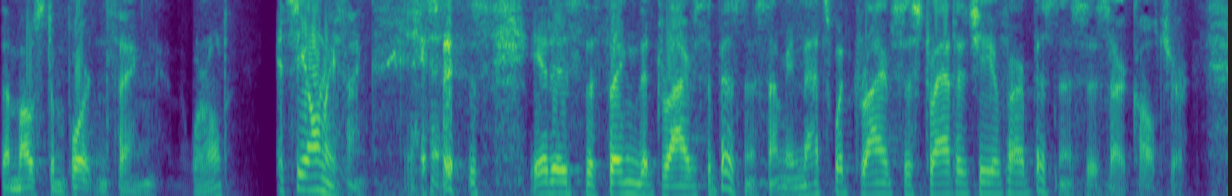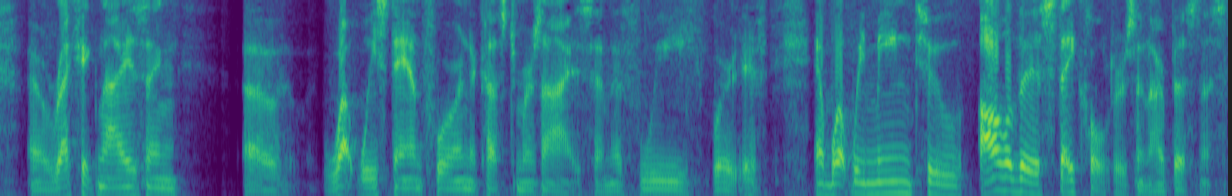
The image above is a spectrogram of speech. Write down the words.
the most important thing in the world. It's the only thing. it, is, it is the thing that drives the business. I mean, that's what drives the strategy of our business is our culture, uh, recognizing uh, what we stand for in the customer's eyes, and if we were, if, and what we mean to all of the stakeholders in our business.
